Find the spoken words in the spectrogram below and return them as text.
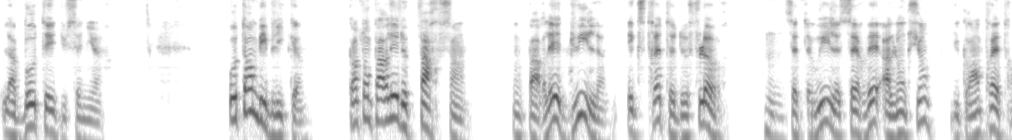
la beauté du Seigneur. Au temps biblique, quand on parlait de parfum, on parlait d'huile extraite de fleurs. Hmm. Cette huile servait à l'onction du grand prêtre.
